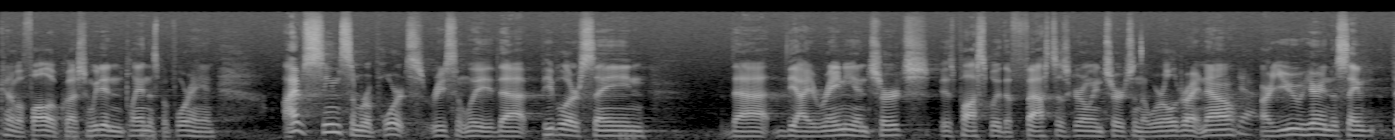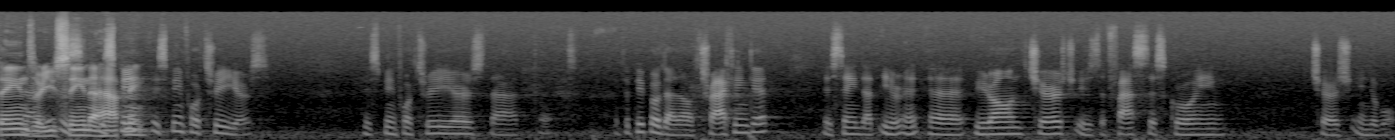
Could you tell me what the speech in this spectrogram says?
kind of a follow up question. We didn't plan this beforehand. I've seen some reports recently that people are saying that the Iranian church is possibly the fastest growing church in the world right now. Yeah. Are you hearing the same things? Yeah, are you seeing that it's happening? Been, it's been for three years. It's been for three years that uh, the people that are tracking it is saying that Iran, uh, Iran church is the fastest growing church in the world.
